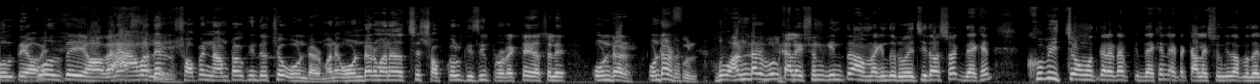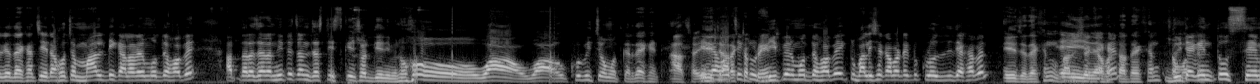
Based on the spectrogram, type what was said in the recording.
বলতে হবে। বলতেই হবে মানে আমাদের শপের নামটাও কিন্তু হচ্ছে ওন্ডার মানে ওন্ডার মানে হচ্ছে সকল কিছু প্রোডাক্টটাই আসলে ওন্ডার ওন্ডারফুল ওয়ান্ডারফুল কালেকশন কিন্তু আমরা কিন্তু রয়েছি দর্শক। দেখেন খুবই চমৎকার একটা দেখেন একটা কালেকশন কিন্তু আপনাদেরকে দেখাচ্ছি। এটা হচ্ছে মাল্টি কালারের মধ্যে হবে। আপনারা যারা নিতে চান জাস্ট স্ক্রিনশট দিয়ে দিবেন। ও ওয়াও ওয়াও খুবই চমৎকার দেখেন। আচ্ছা, এটা হচ্ছে একটু ডিপের মধ্যে হবে। একটু বালিশের কাভারটা একটু ক্লোজলি দেখাবেন। এই যে দেখেন বালিশের দেখেন। কাভারটা দেখেন দুইটা কিন্তু সেম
